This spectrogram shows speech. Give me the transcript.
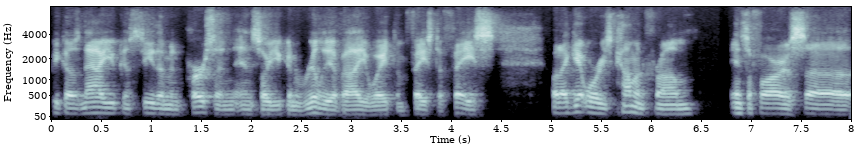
because now you can see them in person, and so you can really evaluate them face to face. But I get where he's coming from insofar as uh,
